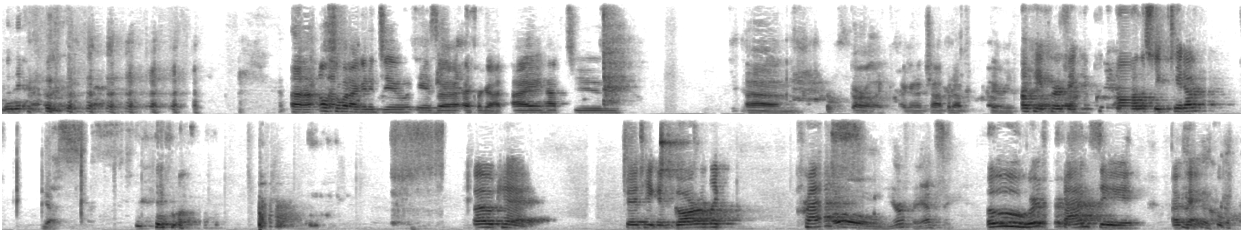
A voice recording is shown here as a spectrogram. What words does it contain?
uh, also, what I'm going to do is, uh, I forgot, I have to, um, garlic. I'm going to chop it up very Okay, perfect. Put it on the sweet potato. Yes. okay. Gonna take a garlic press. Oh, you're fancy. Oh, we're fancy. Okay, cool.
